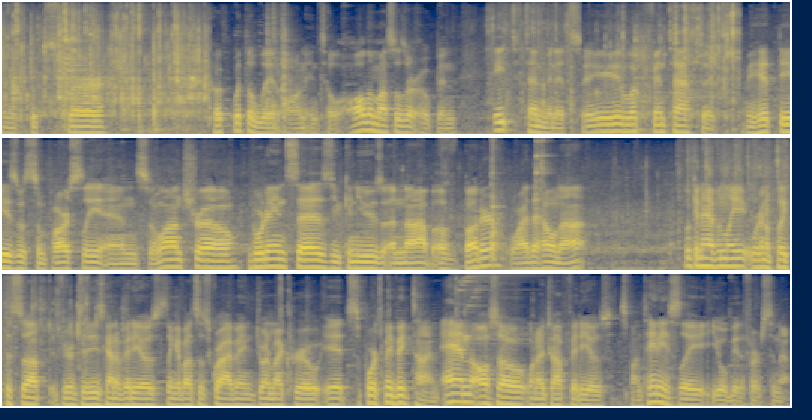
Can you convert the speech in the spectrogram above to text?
And a quick stir. Cook with the lid on until all the mussels are open, eight to 10 minutes. They look fantastic. We hit these with some parsley and cilantro. Bourdain says you can use a knob of butter. Why the hell not? Looking heavenly, we're gonna plate this up. If you're into these kind of videos, think about subscribing, join my crew. It supports me big time. And also, when I drop videos spontaneously, you will be the first to know.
